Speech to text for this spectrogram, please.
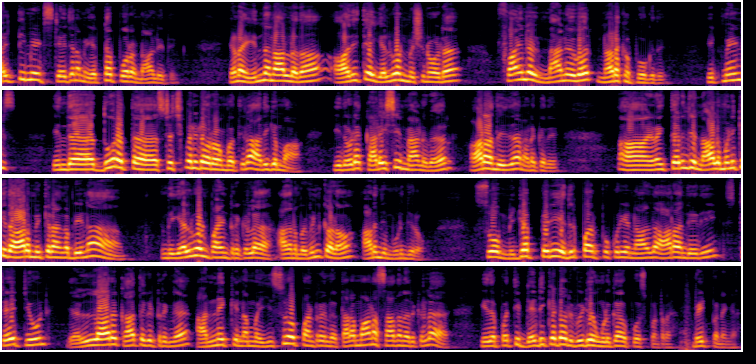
அல்டிமேட் ஸ்டேஜை நம்ம எட்ட போகிற நாள் இது. ஏன்னா இந்த நாளில் தான் ஆதித்யா எல்வன் மிஷினோட ஃபைனல் மேனுவர் நடக்க போகுது. இட் மீன்ஸ் இந்த தூரத்தை ஸ்ட்ரெச் பண்ணிட்டு வரவங்க பார்த்தீங்கன்னா அதிகமாக இதோட கடைசி மேனுவர் ஆறாம் தேதி தான் நடக்குது. எனக்கு தெரிஞ்சு நாலு மணிக்கு இதை ஆரம்பிக்கிறாங்க அப்படின்னா இந்த எல்வன் பாயிண்ட் இருக்குல்ல அதை நம்ம விண்கலம் அடைஞ்சு முடிஞ்சிடும் ஸோ மிகப்பெரிய எதிர்பார்ப்புக்குரிய நாள் தான் ஆறாம் தேதி. ஸ்டே டியூன் எல்லாரும் காத்துக்கிட்டு இருங்க அன்னைக்கு நம்ம இஸ்ரோ பண்ணுற இந்த தரமான சாதனை இருக்குல்ல இதை பற்றி டெடிக்கேட்டாக ஒரு வீடியோ உங்களுக்காக போஸ்ட் பண்ணுறேன் வெயிட் பண்ணுங்கள்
